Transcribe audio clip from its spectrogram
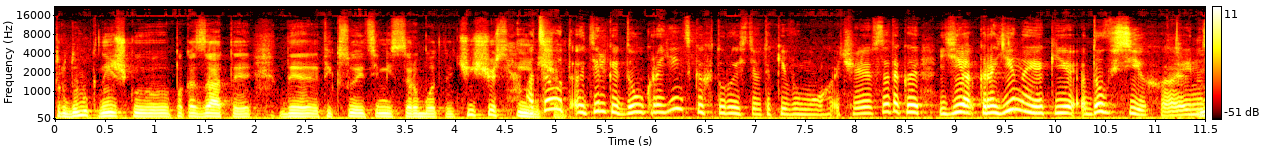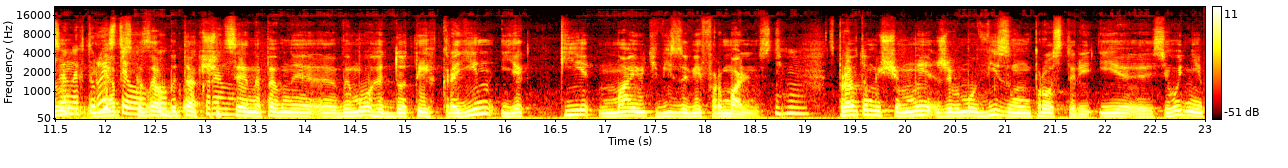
трудову книжку показати, де фіксується місце роботи, чи щось інше. А це от е, тільки до українських туристів такі вимоги? Чи все-таки є країни, які до всіх е, іноземних ну, туристів? Я б сказав би так, що це напевне е, вимоги до тих країн, які мають візові формальності. Мгм. Справа в тому, що ми живемо в візовому просторі, і е, сьогодні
